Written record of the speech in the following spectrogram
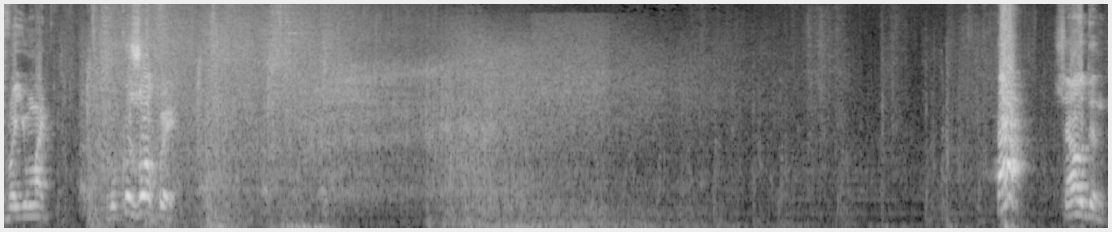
Твою мать! Рукожопи! А! Ще один!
